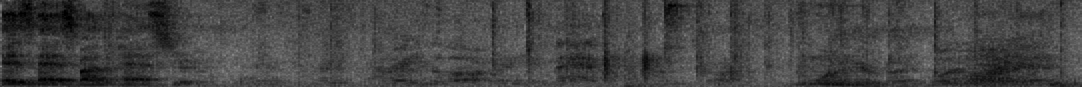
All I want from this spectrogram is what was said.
as asked by the pastor. Praise the Lord. Good morning, everybody. Good morning.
